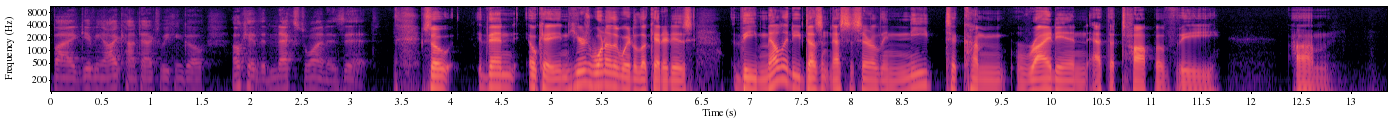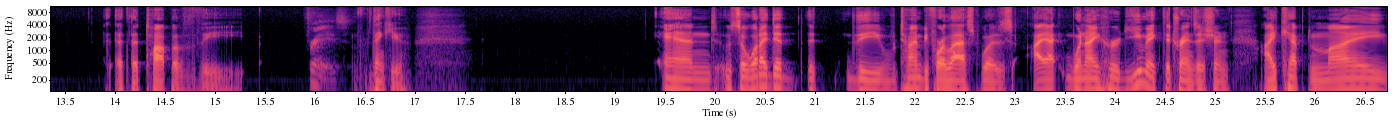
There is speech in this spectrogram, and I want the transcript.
by giving eye contact, we can go, okay, the next one is it. So then, okay, and here's one other way to look at it: is the melody doesn't necessarily need to come right in at the top of the, um, at the top of the Phrase. Thank you. And so what I did the, the time before last was I when I heard you make the transition, I kept my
